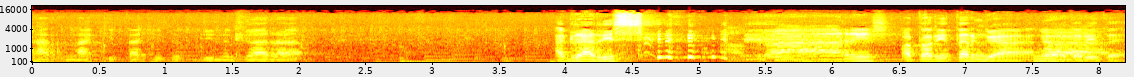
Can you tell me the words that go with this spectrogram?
karena kita hidup di negara Agraris. agraris, otoriter enggak? Enggak otoriter.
